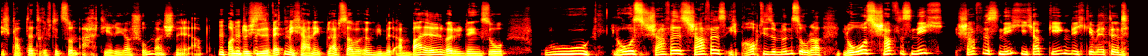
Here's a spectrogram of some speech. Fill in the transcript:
ich glaube, da driftet so ein Achtjähriger schon mal schnell ab. Und durch diese Wettmechanik bleibst du aber irgendwie mit am Ball, weil du denkst so, uh, los, schaff es, schaff es, ich brauche diese Münze oder los, schaff es nicht, schaff es nicht, ich habe gegen dich gewettet.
